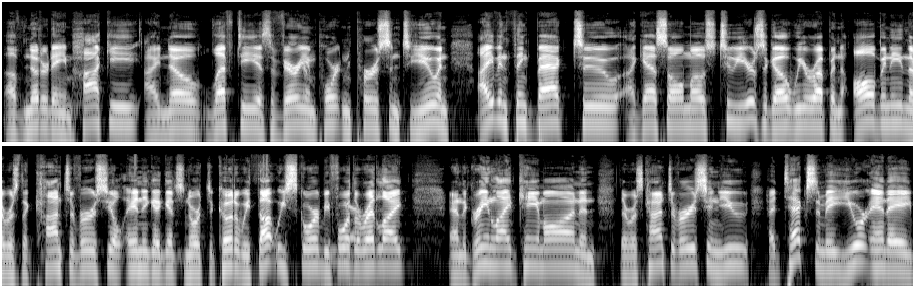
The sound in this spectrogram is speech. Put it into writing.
of Notre Dame hockey. I know Lefty is a very important person to you. And I even think back to, I guess, almost two years ago, we were up in Albany and there was the controversial ending against North Dakota. We thought we scored before the red light and the green light came on, and there was controversy. And you had texted me, you were in a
